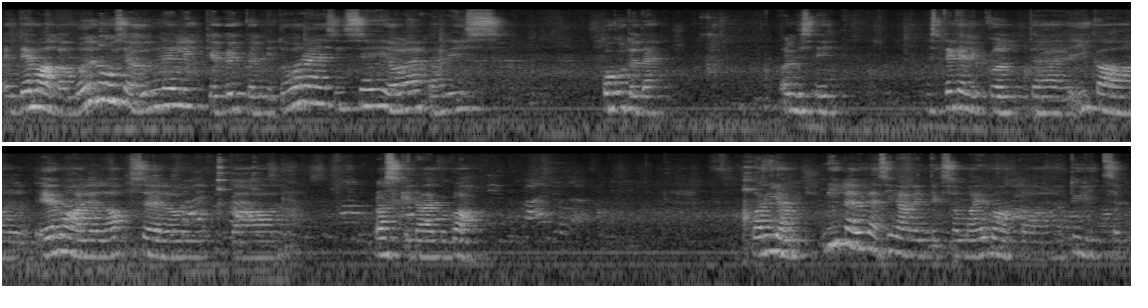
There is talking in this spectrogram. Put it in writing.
et emaga on mõnus ja õnnelik ja kõik on nii tore, siis see ei ole päris kogu tõde. on vist nii? Sest tegelikult äh, igal emal ja lapsel on ikka raskeid aegu ka. Maria, mille üle sina näiteks oma emaga tülitsed,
